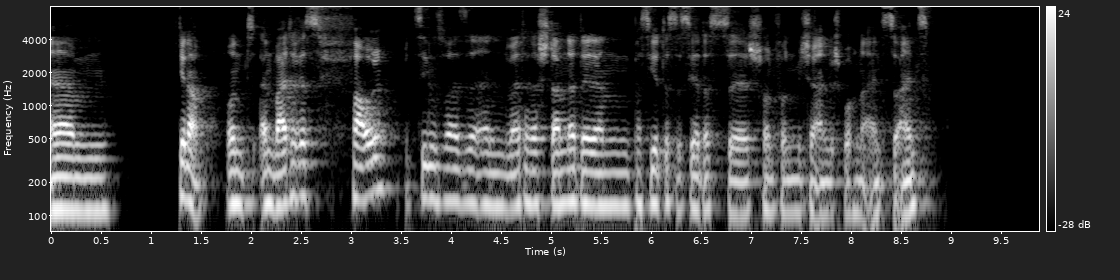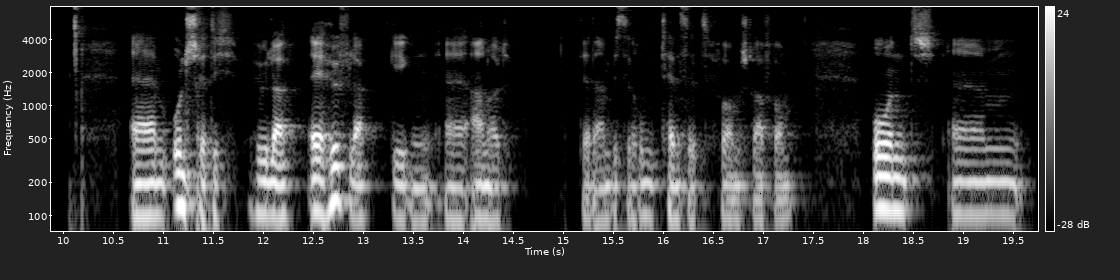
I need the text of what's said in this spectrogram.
Ähm, genau. Und ein weiteres Foul beziehungsweise ein weiterer Standard, der dann passiert ist, ist ja das äh, schon von Micha angesprochene 1 zu 1. Ähm, unstrittig Höhler, äh, Höfler gegen äh, Arnold, der da ein bisschen rumtänzelt vorm Strafraum. Und ähm,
